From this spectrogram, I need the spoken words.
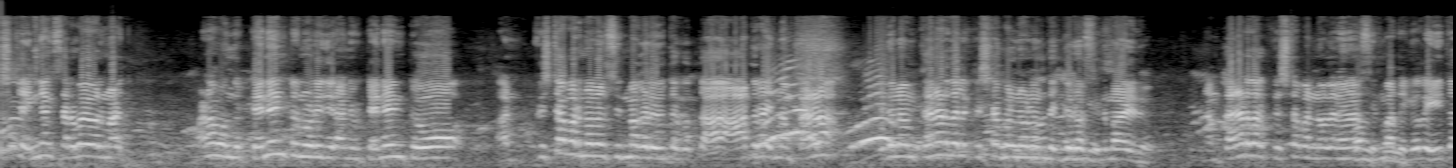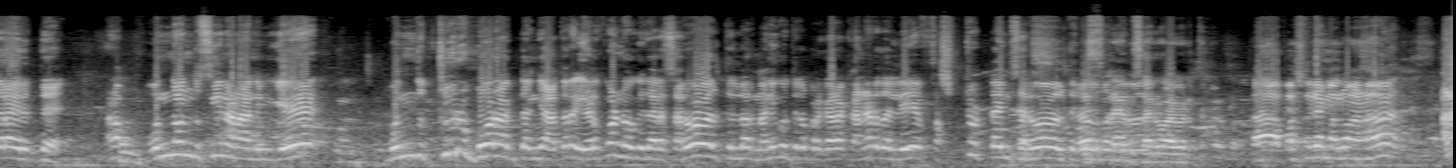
ಎಷ್ಟು ಹೆಂಗೆ ಸರ್ವೈವಲ್ ಮಾಡ್ತೀವಿ ಅಣ್ಣ, ಒಂದು ಟೆನೆಂಟ್ ನೋಡಿದೀರಾ ನೀವು? ಟೆನೆಂಟು ಕ್ರಿಸ್ಟಫರ್ ನೋಲನ್ ಸಿನಿಮಾಗಳು ಇರುತ್ತೆ ಗೊತ್ತಾ? ಆದ್ರೆ ನಮ್ಮ ಕನ್ನಡ ಇದು ನಮ್ಮ ಕನ್ನಡದಲ್ಲಿ ಕ್ರಿಸ್ಟಫರ್ ನೋಲನ್ ತೆಗೆದಿರೋ ಸಿನಿಮಾ ಇದು. ನಮ್ಮ ಕನ್ನಡದಲ್ಲಿ ಕ್ರಿಸ್ಟಫರ್ ನೋಲನ್ ಸಿನಿಮಾ ತೆಗೆದ್ರೆ ಈ ತರ ಇರುತ್ತೆ. ಅಣ್ಣ ಒಂದೊಂದು ಸೀನ್ ಅಣ್ಣ ನಿಮ್ಗೆ ಒಂದು ಚೂರು ಬೋರ್ ಆಗ್ದಂಗೆ ಆತರ ಎಳ್ಕೊಂಡು ಹೋಗಿದ್ದಾರೆ. ಸರ್ವೈವಲ್ ಥ್ರಿಲ್ಲರ್ ನನಗೆ ಗೊತ್ತಿರೋ ಪ್ರಕಾರ ಕನ್ನಡದಲ್ಲಿ first time survival thriller first time ಅಲ್ವಾ ಅಣ್ಣ?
